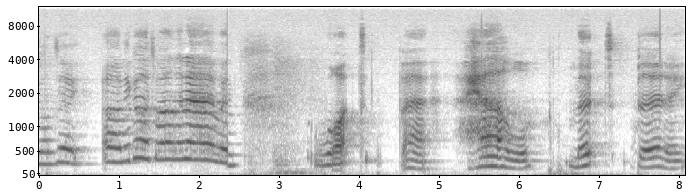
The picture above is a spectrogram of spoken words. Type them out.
Oh, well and. What the hell? Matt Burney.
